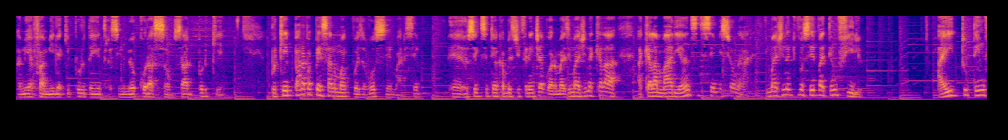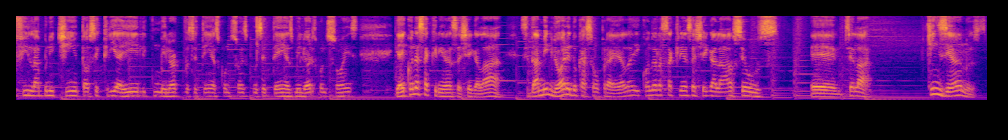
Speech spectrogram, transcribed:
a minha família aqui por dentro, assim, no meu coração, sabe? Por quê? Porque para pra pensar numa coisa, você, Mari, você, é, eu sei que você tem uma cabeça diferente agora, mas imagina aquela, aquela Mari antes de ser missionária. Imagina que você vai ter um filho. Aí tu tem um filho lá bonitinho e tal, você cria ele com o melhor que você tem, as condições que você tem, as melhores condições. E aí quando essa criança chega lá, se dá a melhor educação para ela e quando essa criança chega lá aos seus, é, sei lá, 15 anos,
